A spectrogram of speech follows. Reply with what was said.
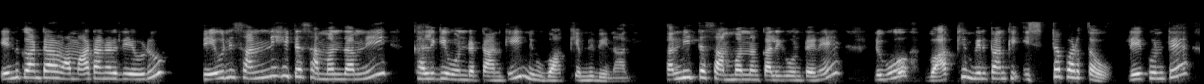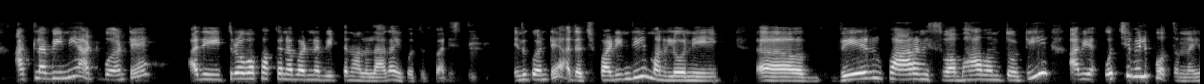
ఎందుకంటే ఆ మాట అన్నాడు దేవుడు దేవుని సన్నిహిత సంబంధాన్ని కలిగి ఉండటానికి నువ్వు వాక్యంని వినాలి. సన్నిహిత సంబంధం కలిగి ఉంటేనే నువ్వు వాక్యం వినటానికి ఇష్టపడతావు. లేకుంటే అట్లా విని అటు అంటే అది త్రోవ పక్కన పడిన విత్తనాల లాగా అయిపోతుంది పరిస్థితి. ఎందుకంటే అది వచ్చి పడింది మనలోని వేరు పారని స్వభావంతో అవి వచ్చి వెళ్ళిపోతున్నాయి.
